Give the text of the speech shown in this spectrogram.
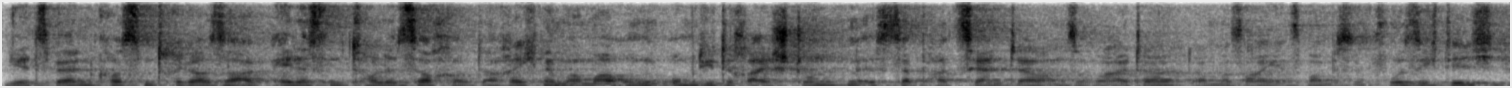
Jetzt werden Kostenträger sagen, ey, das ist eine tolle Sache. Da rechnen wir mal um, um die drei Stunden, ist der Patient da und so weiter. Da sage ich jetzt mal ein bisschen vorsichtig.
